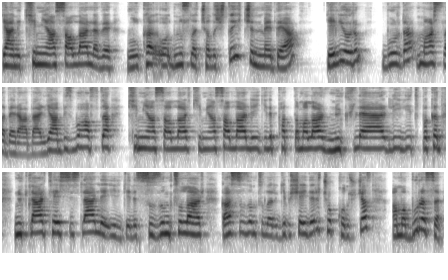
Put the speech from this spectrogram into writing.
Yani kimyasallarla ve vulkanusla çalıştığı için medya geliyorum burada Mars'la beraber. Yani biz bu hafta kimyasallar, kimyasallarla ilgili patlamalar, nükleer, Lilith bakın nükleer tesislerle ilgili sızıntılar, gaz sızıntıları gibi şeyleri çok konuşacağız. Ama burası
